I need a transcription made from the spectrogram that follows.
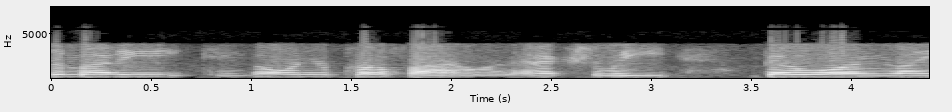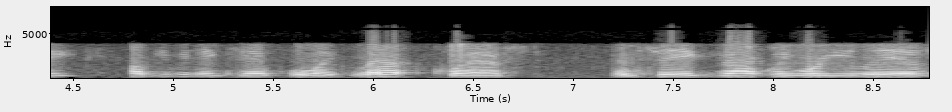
somebody can go on your profile and actually go on like I'll give you an example like MapQuest and see exactly where you live,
